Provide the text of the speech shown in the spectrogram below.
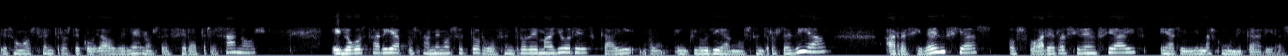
que son os centros de cuidado de nenos de 0 a 3 anos, e logo estaría pois, tamén o sector do centro de maiores, que aí bueno, incluirían os centros de día, as residencias, os fogares residenciais e as viviendas comunitarias.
